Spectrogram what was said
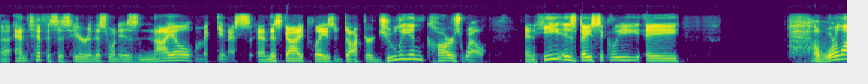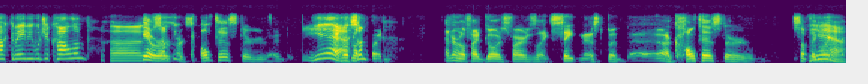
uh, antithesis here in this one is Niall MacGinnis, and this guy plays Dr. Julian Carswell, and he is basically a a warlock, maybe would you call him? Uh, yeah, or, something. or cultist, or yeah, some, I don't know if I'd go as far as like Satanist, but uh, a cultist or something. like yeah,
